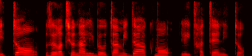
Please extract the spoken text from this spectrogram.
איתו זה רציונלי באותה מידה כמו להתחתן איתו.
